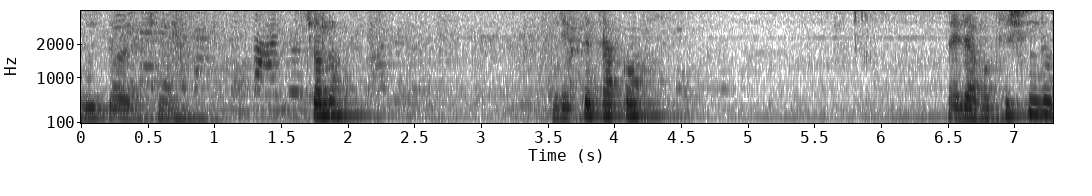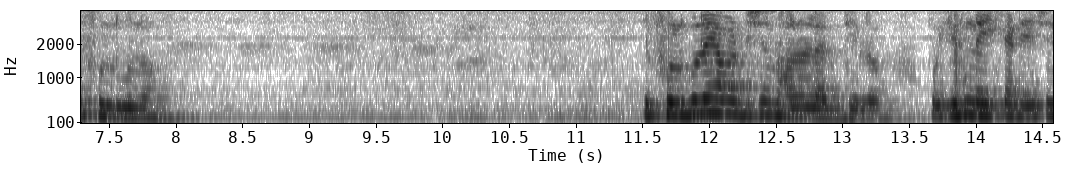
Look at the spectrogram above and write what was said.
বুঝতে পারছি না। চলো দেখতে থাকো। এই দেখো কি সুন্দর ফুলগুলো। এই ফুলগুলোই আমার ভীষণ ভালো লাগছিল। ওই জন্য এখানে এসে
